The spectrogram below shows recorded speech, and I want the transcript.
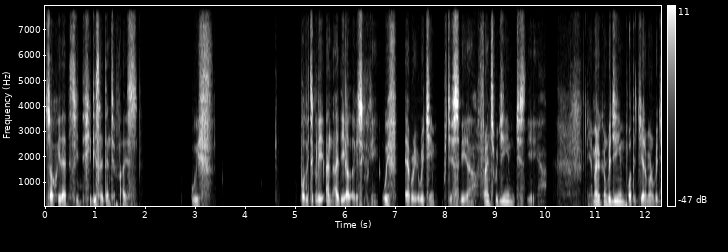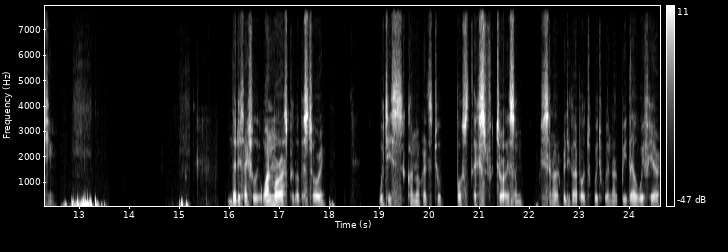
So he he disidentifies with politically and ideologically with every regime, which is the uh, French regime, which is the, uh, the American regime, or the German regime. There is actually one more aspect of the story, which is connected to post-structuralism, which is another critical approach which will not be dealt with here.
